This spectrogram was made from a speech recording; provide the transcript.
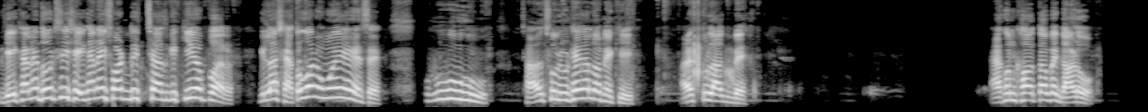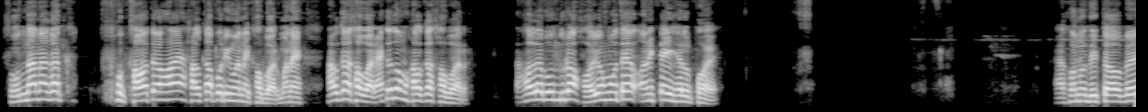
যেখানে ধরছি সেইখানেই শর্ট দিচ্ছে আজকে, কি ব্যাপার? গ্লাস এত গরম হয়ে গেছে। উ ছাল ছুল উঠে গেল নাকি? আর একটু লাগবে। এখন খাওয়াতে হবে গাঢ়। সন্ধ্যা নাগাদ খাওয়াতে হয় হালকা পরিমাণে খাবার মানে হালকা খাবার, একদম হালকা খাবার। তাহলে বন্ধুরা হজম হতে অনেকটাই হেল্প হয়। এখনও দিতে হবে।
